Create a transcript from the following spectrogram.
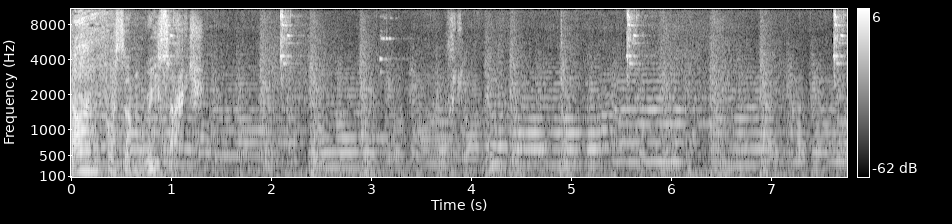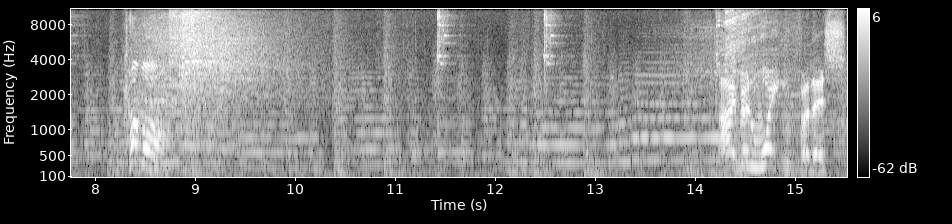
Time for some research. Come on! I've been waiting for this!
